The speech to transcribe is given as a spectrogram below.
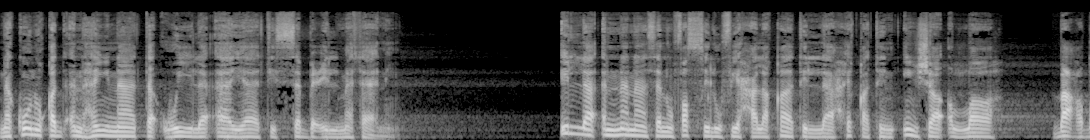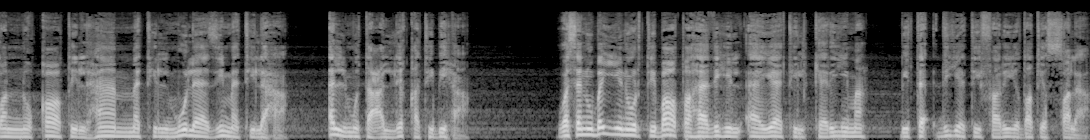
نكون قد أنهينا تأويل آيات السبع المثاني. إلا أننا سنفصل في حلقات لاحقة إن شاء الله بعض النقاط الهامة الملازمة لها المتعلقة بها. وسنبين ارتباط هذه الآيات الكريمة بتأدية فريضة الصلاة.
